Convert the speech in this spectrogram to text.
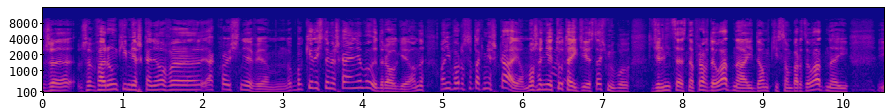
że, że warunki mieszkaniowe jakoś, nie wiem, no bo kiedyś te mieszkania nie były drogie, One, oni po prostu tak mieszkają. Może nie tutaj, gdzie jesteśmy, bo dzielnica jest naprawdę ładna i domki są bardzo ładne i, i,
